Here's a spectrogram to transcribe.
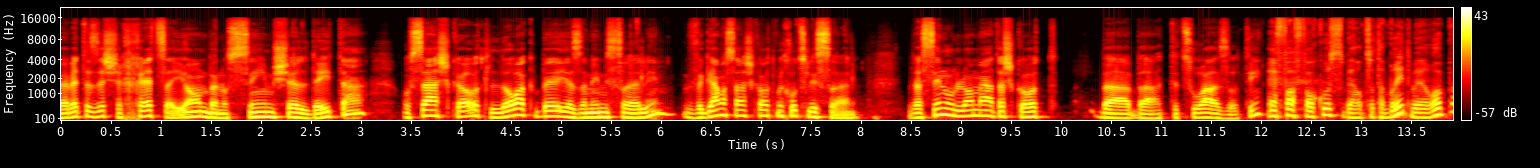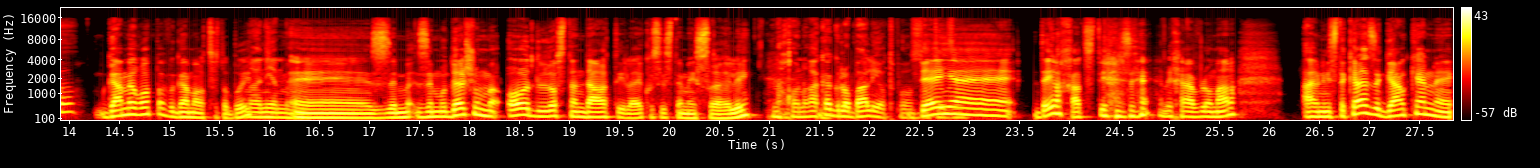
בהיבט הזה שחץ היום בנושאים של דאטה עושה השקעות לא רק ביזמים ישראלים וגם עושה השקעות מחוץ לישראל ועשינו לא מעט השקעות בתצורה הזאתי איפה הפוקוס בארצות הברית באירופה? גם אירופה וגם ארצות הברית. מעניין מאוד. אה, זה, זה מודל שהוא מאוד לא סטנדרטי לאקוסיסטם הישראלי. נכון, רק הגלובליות פה. די. אה, די לחצתי על זה, אני חייב לומר. אני מסתכל על זה גם כן אה,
